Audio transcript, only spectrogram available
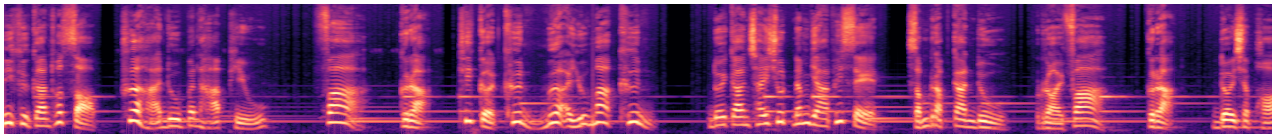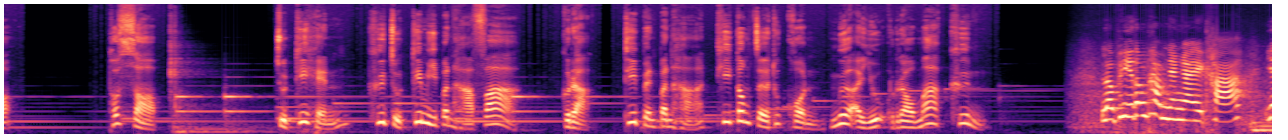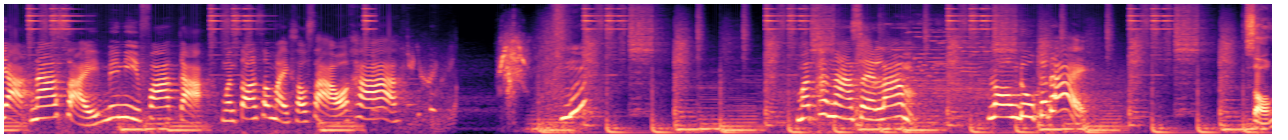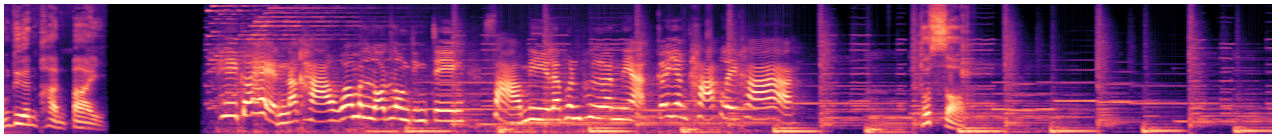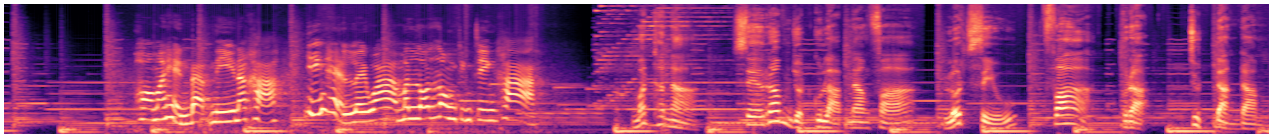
นี่คือการทดสอบเพื่อหาดูปัญหาผิว ฝ้า กระที่เกิดขึ้นเมื่ออายุมากขึ้น โดยการใช้ชุดน้ำยาพิเศษสำหรับการดู รอยฝ้า กระ โดยเฉพาะ ทดสอบ จุดที่เห็นคือจุดที่มีปัญหาฝ้า กระที่เป็นปัญหาที่ต้องเจอทุกคนเมื่ออายุเรามากขึ้น แล้วพี่ต้องทำยังไงคะ อยากหน้าใสไม่มีฝ้ากระเหมือนตอนสมัยสาวๆอะค่ะหึมัทนาเซรั่มลองดูก็ได้2เดือนผ่านไป พี่ก็เห็นนะคะว่ามันลดลงจริงๆ สามีและเพื่อนๆเนี่ยก็ยังทักเลยค่ะ ทดสอบ พอมาเห็นแบบนี้นะคะ ยิ่งเห็นเลยว่ามันลดลงจริงๆค่ะ มัทนา เซรั่มหยดกุหลาบนางฟ้า ลดสิว ฝ้า กระ จุดด่างดำ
